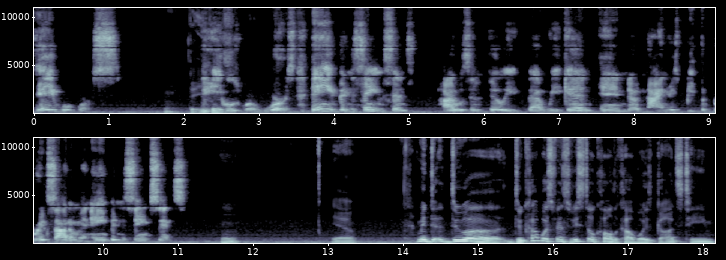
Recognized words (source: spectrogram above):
they were worse. The The Eagles. Eagles were worse. They ain't been the same since I was in Philly that weekend and the Niners beat the bricks out of them, and they ain't been the same since. Hmm. Yeah. I mean, do, do uh do Cowboys fans do they still call the Cowboys God's team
